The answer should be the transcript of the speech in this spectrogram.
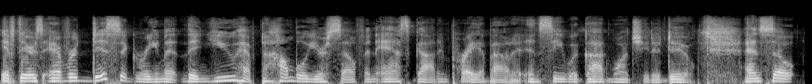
If there's ever disagreement, then you have to humble yourself and ask God and pray about it and see what God wants you to do. And so,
